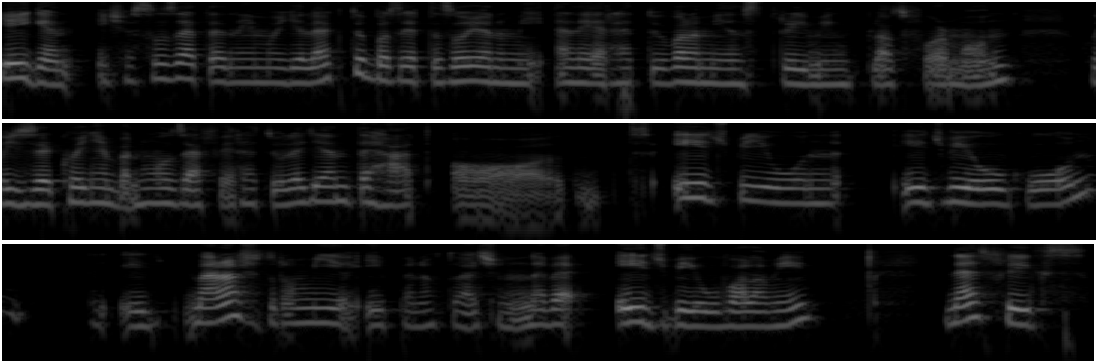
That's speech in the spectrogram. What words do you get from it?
Ja igen, és ezt hozzátenném, hogy a legtöbb azért az olyan, ami elérhető valamilyen streaming platformon, hogy azért könnyebben hozzáférhető legyen, tehát az HBO-n, HBO Go-n, már azt sem tudom, mi éppen aktuálisan a neve, HBO valami, Netflix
